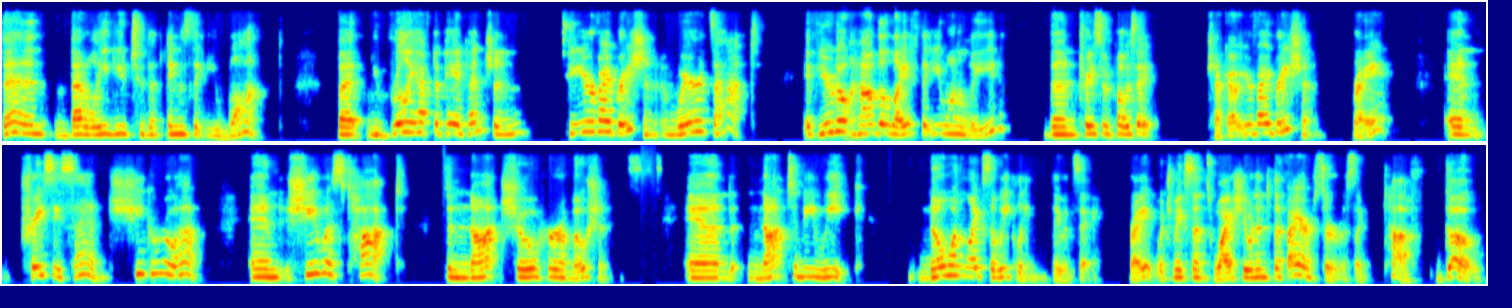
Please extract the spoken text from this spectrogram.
then that'll lead you to the things that you want. But you really have to pay attention to your vibration and where it's at. If you don't have the life that you want to lead, then Traci would probably say, check out your vibration, right? And Traci said she grew up and she was taught to not show her emotions and not to be weak. No one likes a weakling, they would say, right? Which makes sense why she went into the fire service, like tough, go,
